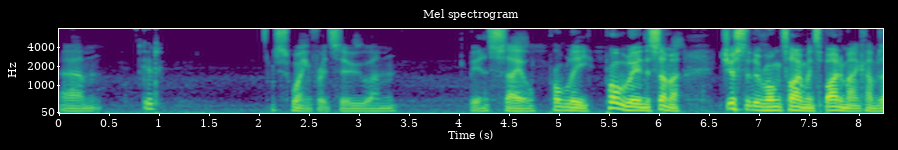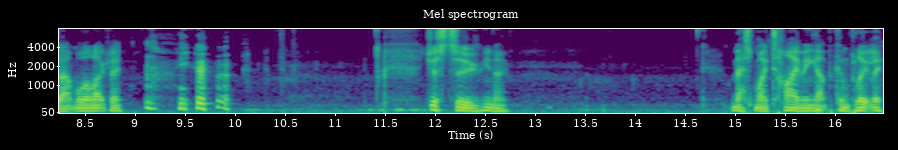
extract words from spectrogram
Um. Just waiting for it to um, be in a sale. Probably probably in the summer, just at the wrong time when Spider Man comes out. More than likely. Just to you know mess my timing up completely.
